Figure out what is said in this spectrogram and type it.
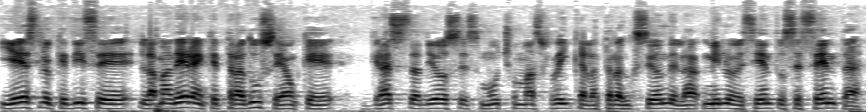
Y es lo que dice la manera en que traduce, aunque gracias a Dios es mucho más rica la traducción de la 1960.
